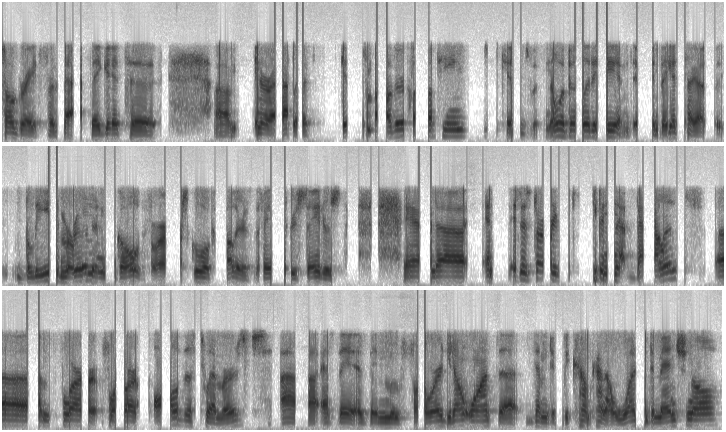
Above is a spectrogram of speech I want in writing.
so great for that. They get to um, interact with kids other club teams, kids with no ability, and, they get to bleed maroon and gold for our school colors, the Faith Crusaders. And uh, and it just started keeping that balance um, for for all the swimmers uh, as they as they move forward. You don't want the, them to become kind of one dimensional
